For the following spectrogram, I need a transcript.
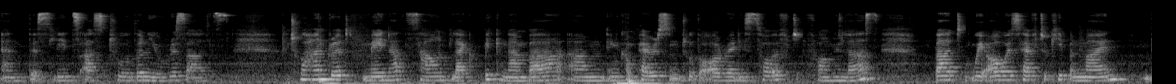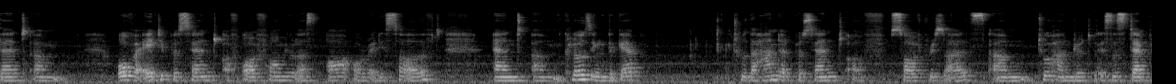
and this leads us to the new results. 200 may not sound like big number um, in comparison to the already solved formulas, but we always have to keep in mind that um, over 80% of all formulas are already solved, and um, closing the gap to the 100% of solved results, um, 200 is a step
